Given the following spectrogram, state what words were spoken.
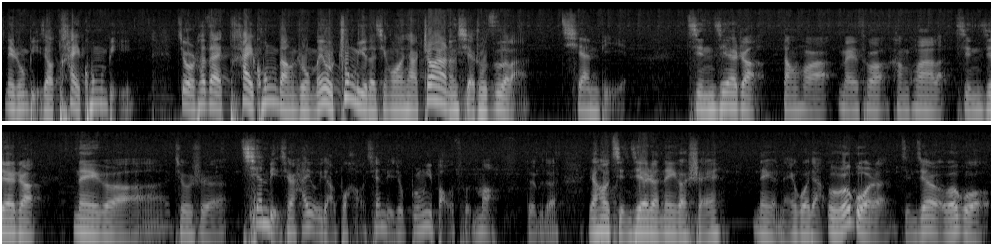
那种笔叫太空笔，就是它在太空当中没有重力的情况下，照样能写出字来。铅笔。紧接着，等会儿，没错，很快了。紧接着，那个就是铅笔，其实还有一点不好，铅笔就不容易保存嘛，对不对？然后紧接着那个谁，那个哪个国家？俄国人。紧接着，俄国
